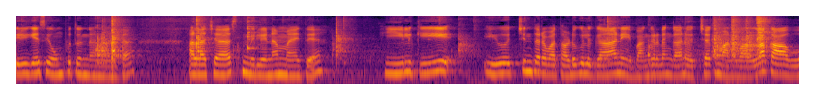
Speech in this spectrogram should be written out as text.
తిరిగేసి వంపుతుంది అనమాట అలా చేస్తుంది లేనమ్మ అయితే. వీళ్ళకి ఇవి వచ్చిన తర్వాత అడుగులు కానీ బంగారం కానీ వచ్చాక మన వల్ల కావు.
